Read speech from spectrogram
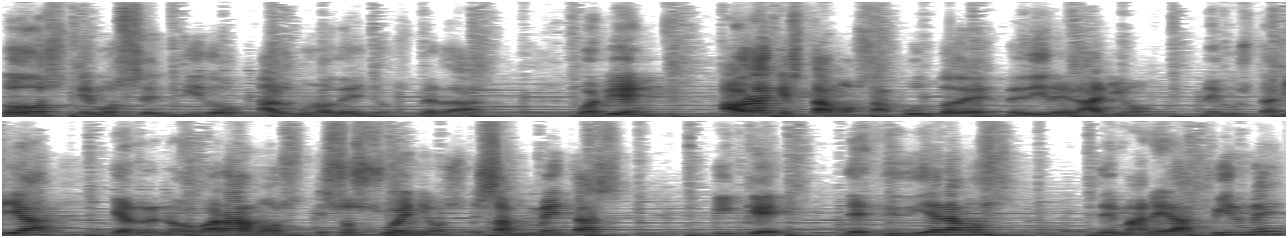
todos hemos sentido alguno de ellos, ¿verdad? Pues bien, ahora que estamos a punto de despedir el año, me gustaría que renováramos esos sueños, esas metas y que decidiéramos de manera firme,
